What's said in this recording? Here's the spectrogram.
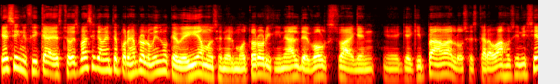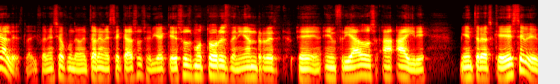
¿Qué significa esto? Es básicamente, por ejemplo, lo mismo que veíamos en el motor original de Volkswagen eh, que equipaba los escarabajos iniciales. La diferencia fundamental en este caso sería que esos motores venían eh, enfriados a aire, mientras que este,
